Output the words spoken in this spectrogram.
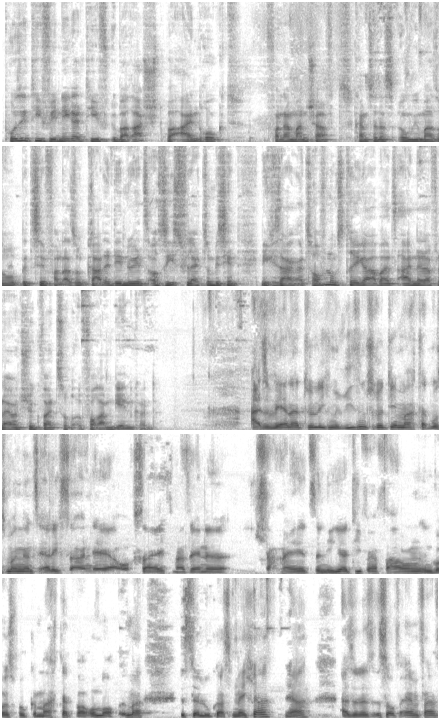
positiv wie negativ überrascht, beeindruckt von der Mannschaft? Kannst du das irgendwie mal so beziffern? Also gerade den du jetzt auch siehst, vielleicht so ein bisschen, nicht sagen als Hoffnungsträger, aber als einer, der vielleicht auch ein Stück weit vorangehen könnte. Also wer natürlich einen Riesenschritt gemacht hat, muss man ganz ehrlich sagen, der ja auch, sag ich mal, seine, ich sag mal jetzt eine Negativerfahrung in Wolfsburg gemacht hat, warum auch immer, ist der Lukas Mecher. Ja, also das ist auf einfach,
